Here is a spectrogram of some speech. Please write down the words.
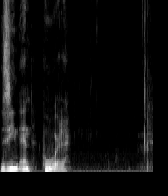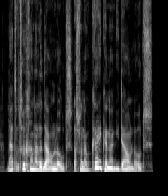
zien en horen. Laten we teruggaan naar de downloads. Als we nou kijken naar die downloads,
